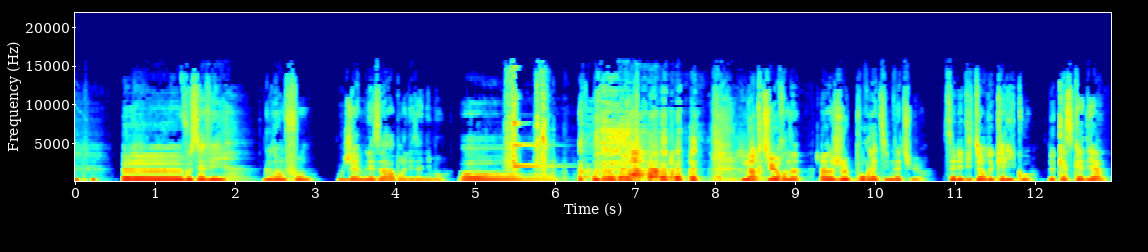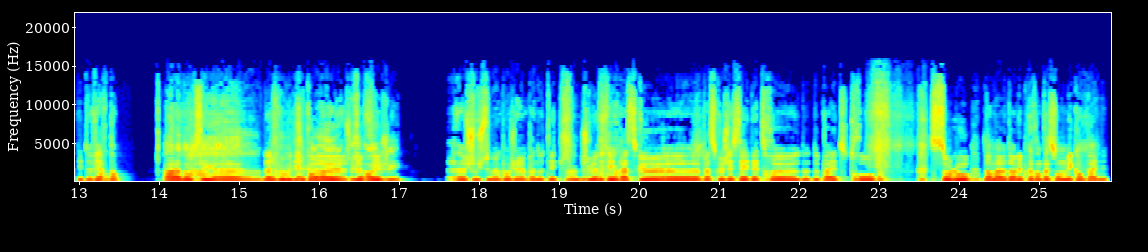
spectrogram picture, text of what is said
euh, vous savez que Non. dans le fond, Oui. j'aime les arbres et les animaux. Oh. Nocturne, un jeu pour la team nature. C'est l'éditeur de Calico, de Cascadia et de Verdant. Ah, donc c'est, euh, Là, je peux vous dire que pas, euh, je le c'est fais AEG. Euh, je, je sais même pas, j'ai même pas noté. Hein. Je le fais parce que euh, parce que j'essaye d'être euh, de, de pas être trop solo dans ma dans les présentations de mes campagnes.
